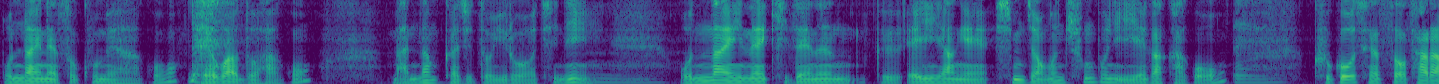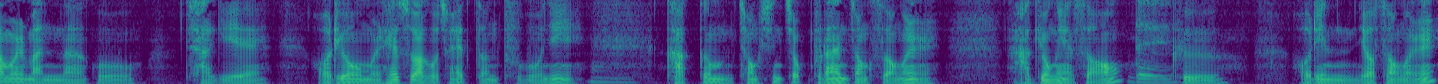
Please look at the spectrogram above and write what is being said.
온라인에서 구매하고 네. 대화도 하고 만남까지도 이루어지니 음. 온라인에 기대는 그 A 양의 심정은 충분히 이해가 가고 네. 그곳에서 사람을 만나고 자기의 어려움을 해소하고자 했던 부분이 음. 가끔 정신적 불안정성을 악용해서 네. 그 어린 여성을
